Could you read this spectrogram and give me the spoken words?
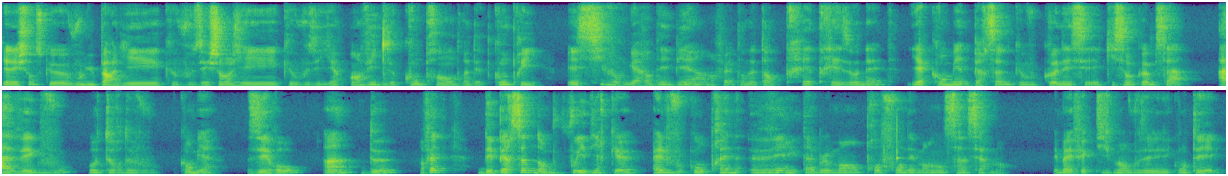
Il y a des chances que vous lui parliez, que vous échangiez, que vous ayez envie de le comprendre, d'être compris. Et si vous regardez bien, en fait, en étant très très honnête, il y a combien de personnes que vous connaissez qui sont comme ça avec vous, autour de vous? Combien? Zéro Un Deux? En fait, des personnes dont vous pouvez dire qu'elles vous comprennent véritablement, profondément, sincèrement. Et eh bien effectivement, vous allez les compter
